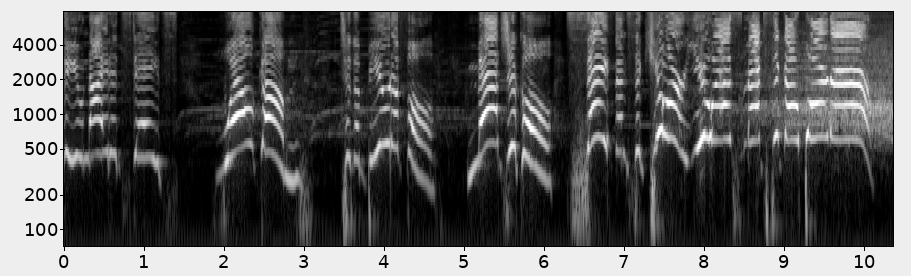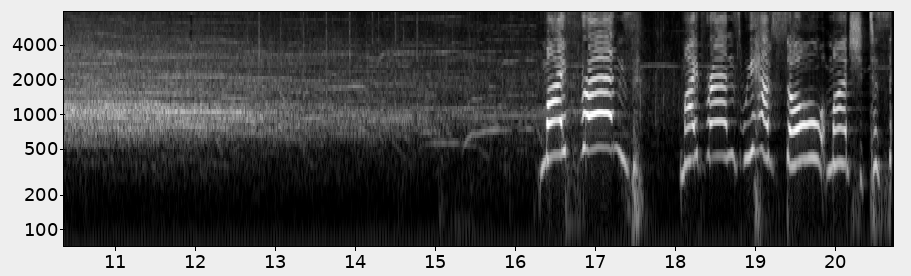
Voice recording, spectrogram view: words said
the United States, welcome to the beautiful, magical, safe, and secure U.S. Mexico border! My friends, my friends, we have so much to say.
